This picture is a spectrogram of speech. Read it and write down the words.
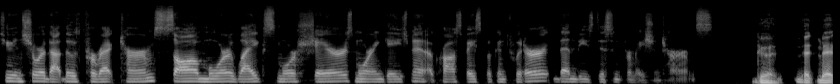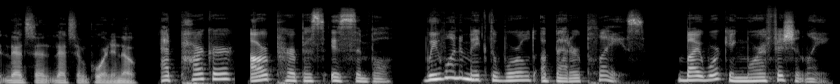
to ensure that those correct terms saw more likes, more shares, more engagement across Facebook and Twitter than these disinformation terms. Good. That, that, that's, a, that's important to know. At Parker, our purpose is simple. We want to make the world a better place by working more efficiently,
